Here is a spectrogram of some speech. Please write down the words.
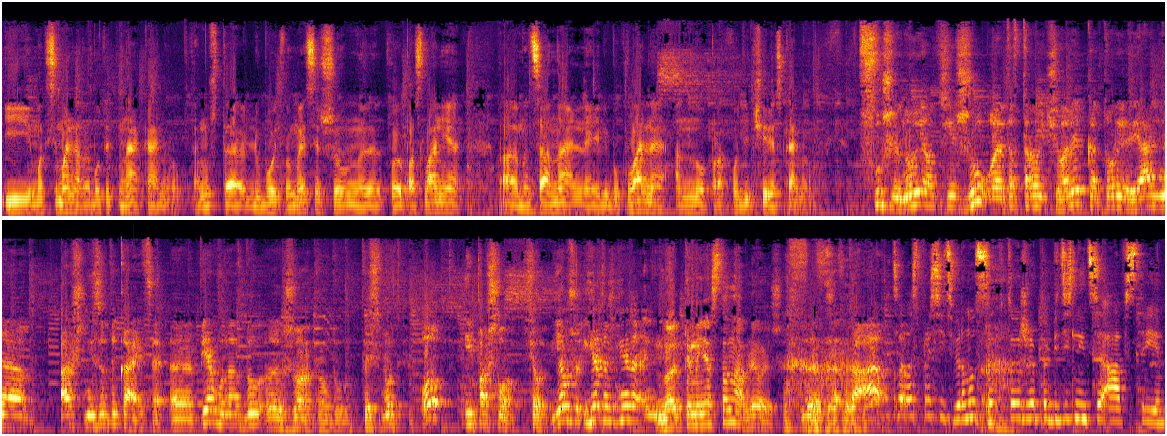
и максимально работать на камеру. Потому что любой твой месседж, он, э, твое послание а, эмоциональное или буквальное, оно проходит через камеру. Слушай, ну я вот сижу, это второй человек, который реально аж не затыкается. Э, Первый у нас был э, Жора Колдун. То есть вот, оп, и пошло. Все, я уже, я даже не... Но это ты меня останавливаешь. Да, Хотела спросить, вернуться к той же победительнице Австрии.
